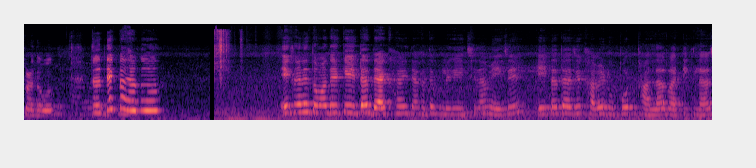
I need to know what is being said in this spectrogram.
করে দেবো। তো দেখতে থাকো। এখানে তোমাদেরকে এটা দেখাই, দেখাতে ভুলে গিয়েছিলাম। এই যে, এটাতে আজকে খাবে রুপোর থালা, বাটি, গ্লাস,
